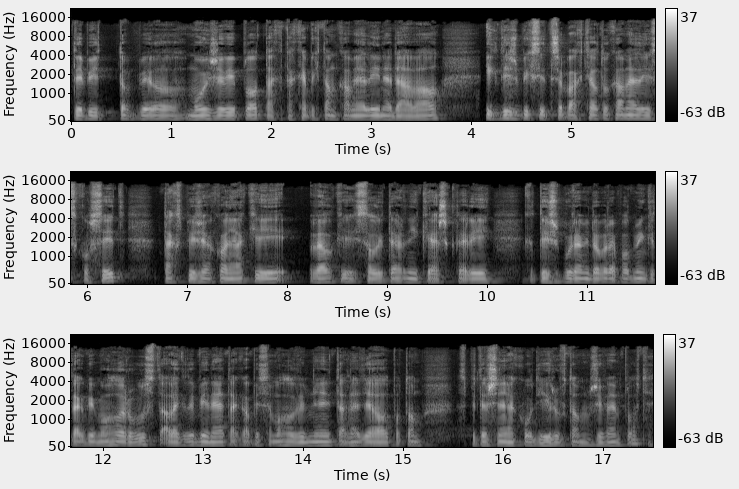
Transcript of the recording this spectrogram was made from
kdyby to byl můj živý plot, tak také bych tam kamelii nedával. I když bych si třeba chtěl tu kamelii zkusit, tak spíš jako nějaký velký solitérní keř, který, když bude mít dobré podmínky, tak by mohl růst, ale kdyby ne, tak aby se mohl vyměnit a nedělal potom zbytečně nějakou díru v tom živém plotě.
